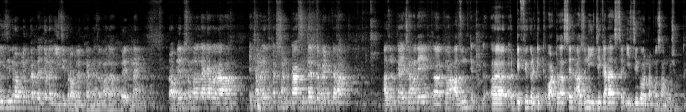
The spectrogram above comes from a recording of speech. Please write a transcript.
इझी प्रॉब्लेम करता येईल तेवढा इझी प्रॉब्लेम करण्याचा माझा प्रयत्न आहे. प्रॉब्लेम समजला का बघा हा? याच्यामध्ये कुठं शंका असेल तर कमेंट करा. अजून काय याच्यामध्ये किंवा अजून डिफिकल्टी वाटत असेल अजून इझी करायचं असेल इझी करून आपण सांगू शकतो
